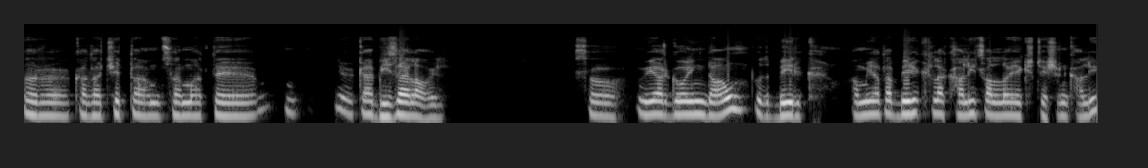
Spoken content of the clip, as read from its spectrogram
तर कदाचित आमचं मग ते काय भिजायला होईल. So we are going down to the Birg आम्ही आता बिर्कला खाली चाललो एक स्टेशन खाली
